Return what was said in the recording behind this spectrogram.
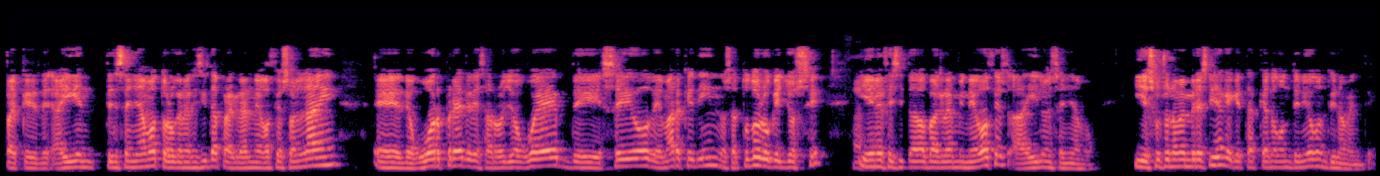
para que ahí te enseñamos todo lo que necesitas para crear negocios online, eh, de WordPress, de desarrollo web, de SEO, de marketing, o sea, todo lo que yo sé y he necesitado para crear mis negocios, ahí lo enseñamos. Y eso es una membresía que hay que estar creando contenido continuamente.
